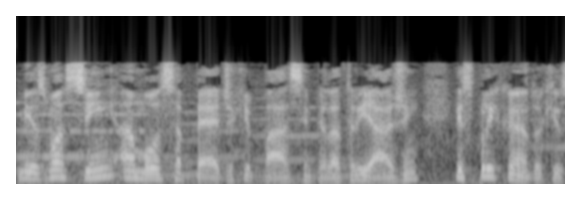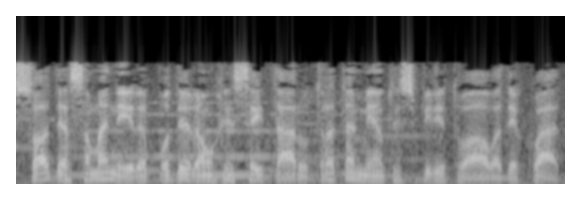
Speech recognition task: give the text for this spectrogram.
Mesmo assim, a moça pede que passem pela triagem, explicando que só dessa maneira poderão receitar o tratamento espiritual adequado.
